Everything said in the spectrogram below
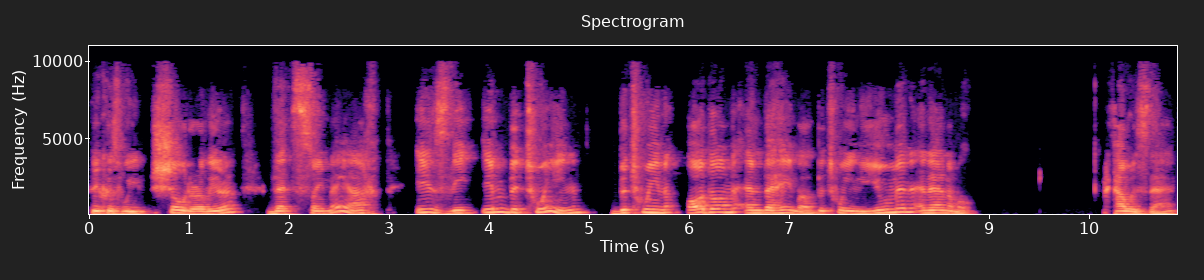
Because we showed earlier that soimeach is the in between between Adam and Behema, between human and animal. How is that?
